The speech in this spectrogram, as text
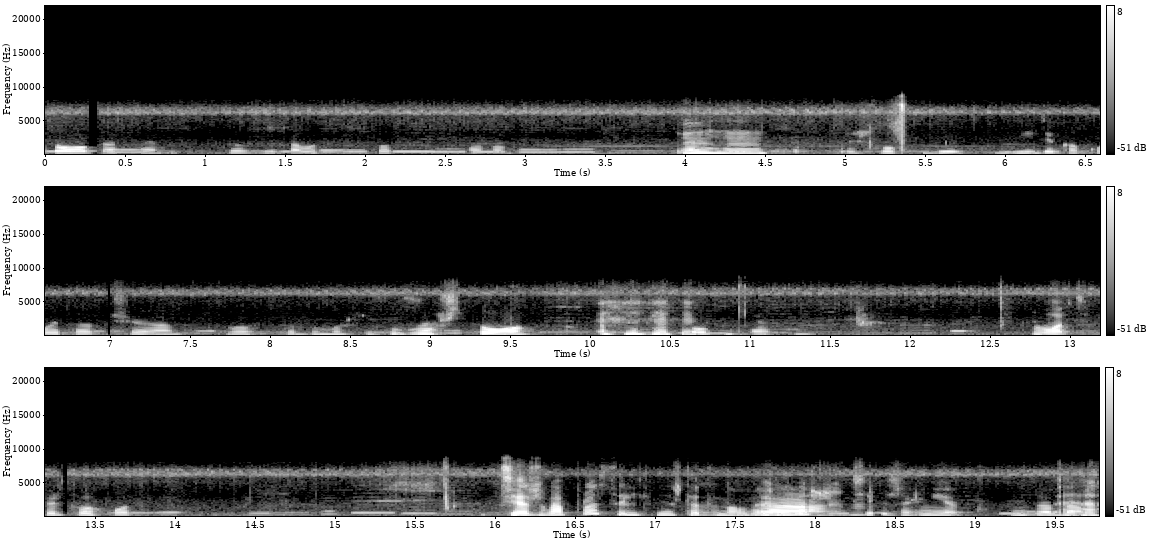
сто процентов для того, чтобы что-то это пришло к тебе в виде какой-то вообще просто думаешь, за что? Вот, теперь твой ход. Те же вопросы или ты мне что-то новое? Да, те же, нет, не задам.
